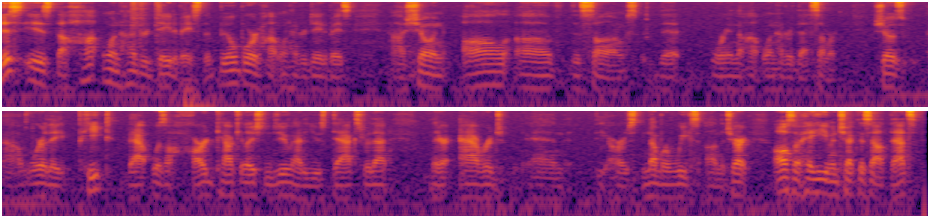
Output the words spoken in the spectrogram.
This is the Hot 100 database, the Billboard Hot 100 database uh, showing all of the songs that were in the Hot 100 that summer. Shows uh, where they peaked. That was a hard calculation to do. How to use DAX for that. Their average and the artist number of weeks on the chart. Also, hey, even check this out. That's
